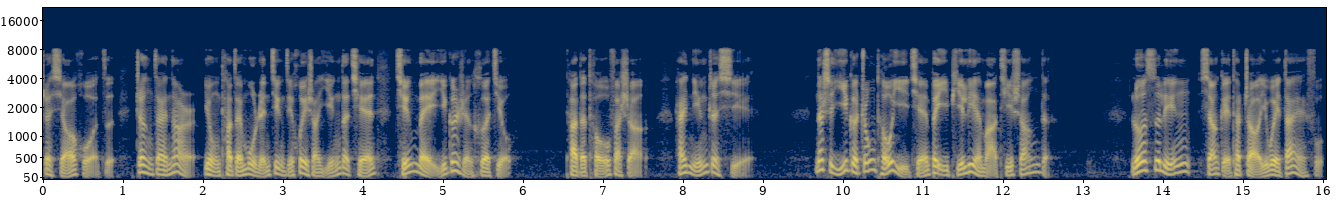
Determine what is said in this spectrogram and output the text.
这小伙子正在那儿用他在牧人竞技会上赢的钱请每一个人喝酒，他的头发上还凝着血，那是一个钟头以前被一匹烈马踢伤的。罗斯林想给他找一位大夫，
